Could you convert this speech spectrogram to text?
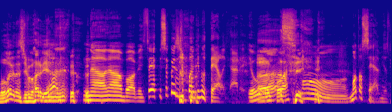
lâminas de barbear? Não, não, Bob. Isso é, isso é coisa de punk Nutella, cara. Eu, eu Ah, corto sim. com motosserra mesmo.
